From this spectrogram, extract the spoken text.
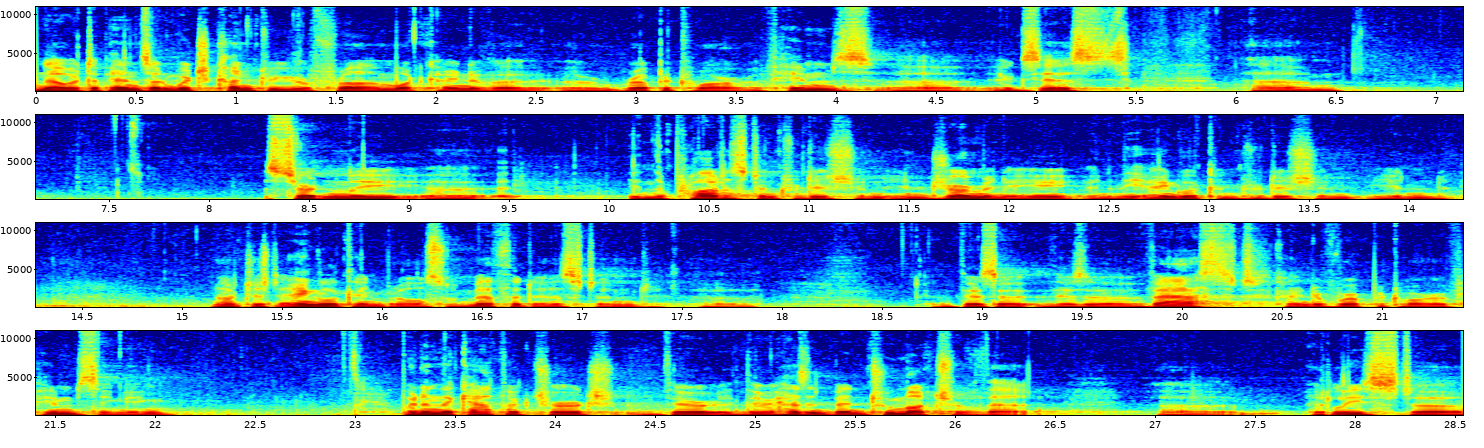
Now, it depends on which country you're from, what kind of a, a repertoire of hymns uh, exists. Um, certainly, uh, in the Protestant tradition in Germany and in the Anglican tradition in not just Anglican but also Methodist, and uh, there's, a, there's a vast kind of repertoire of hymn singing. But in the Catholic Church, there, there hasn't been too much of that. Uh, at least uh,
